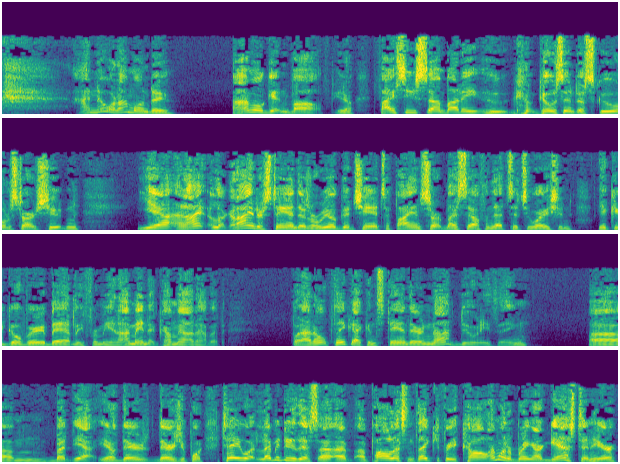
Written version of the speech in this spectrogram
I know what I'm going to do. I'm going to get involved. You know, if I see somebody who goes into a school and starts shooting, yeah, and I look, and I understand there's a real good chance if I insert myself in that situation, it could go very badly for me, and I may not come out of it. But I don't think I can stand there and not do anything. Um, but yeah, you know, there's there's your point. Tell you what, let me do this. Uh, uh, Paul, listen, thank you for your call. I'm going to bring our guest in here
